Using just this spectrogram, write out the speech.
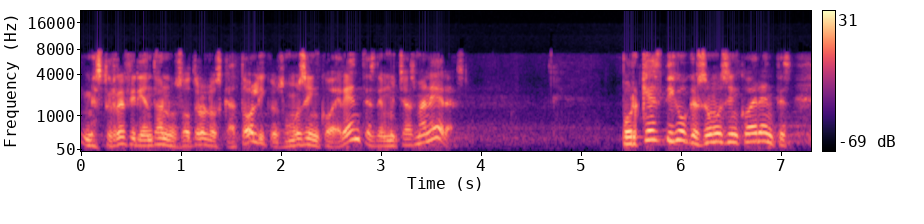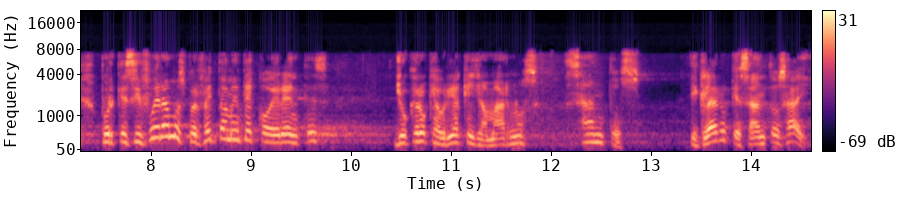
me estoy refiriendo a nosotros los católicos, somos incoherentes de muchas maneras. ¿Por qué digo que somos incoherentes? Porque si fuéramos perfectamente coherentes, yo creo que habría que llamarnos santos. Y claro que santos hay.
